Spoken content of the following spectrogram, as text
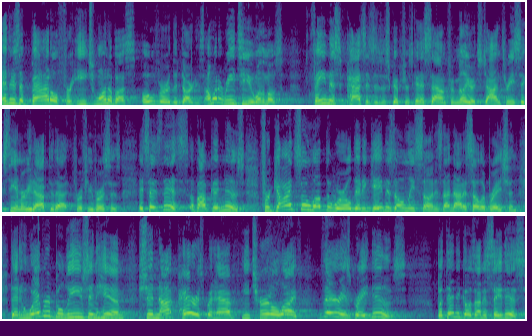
And there's a battle for each one of us over the darkness. I want to read to you one of the most famous passages of scripture. It's going to sound familiar. It's John 3:16. I'm going to read after that for a few verses. It says this about good news. For God so loved the world that he gave his only son. Is that not a celebration? That whoever believes in him should not perish but have eternal life. There is great news. But then it goes on to say this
